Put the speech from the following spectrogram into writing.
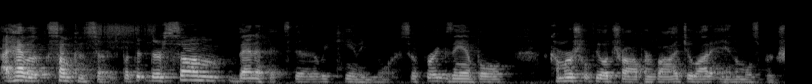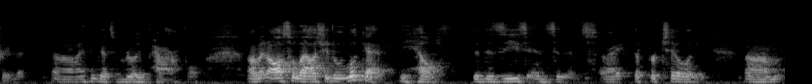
I have a, some concerns, but th- there's some benefits there that we can't ignore. So, for example, commercial field trial provides you a lot of animals per treatment. Uh, I think that's really powerful. Um, it also allows you to look at the health, the disease incidence, right, the fertility, um,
